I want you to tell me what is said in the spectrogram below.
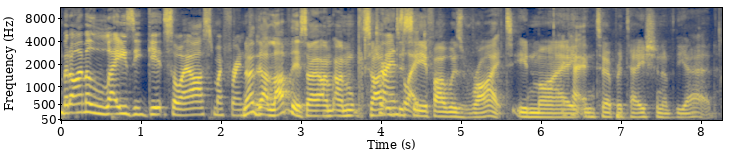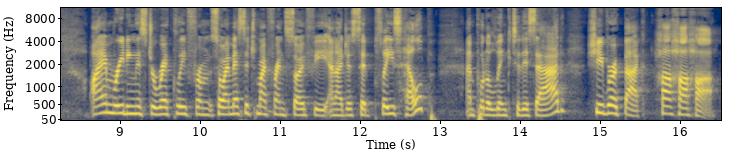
but I'm a lazy git, so I asked my friend. No, I love this. I, I'm, I'm excited to see if I was right in my Okay. interpretation of the ad. I am reading this directly from. So I messaged my friend Sophie and I just said, please help, and put a link to this ad. She wrote back, ha ha ha,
